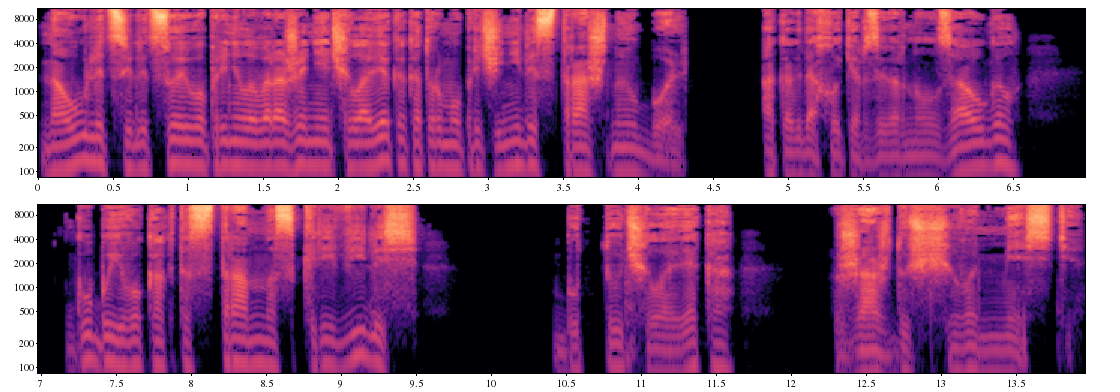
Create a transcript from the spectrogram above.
На улице лицо его приняло выражение человека, которому причинили страшную боль. А когда Хокер завернул за угол, губы его как-то странно скривились, будто у человека, жаждущего мести.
